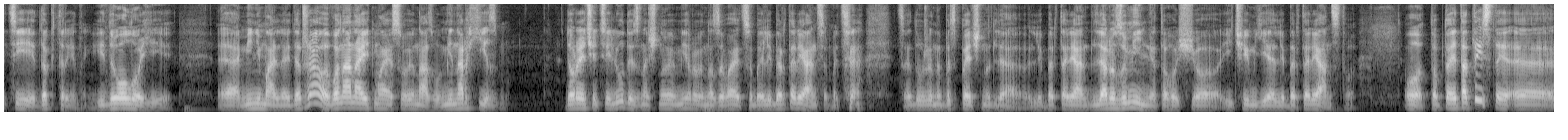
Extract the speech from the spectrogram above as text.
цієї доктрини, ідеології е, мінімальної держави, вона навіть має свою назву мінархізм. До речі, ці люди значною мірою називають себе лібертаріанцями. Це, це дуже небезпечно для лібертаріан, для розуміння того, що і чим є лібертаріанство. От, тобто етатисти, е,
